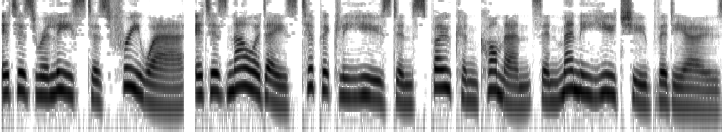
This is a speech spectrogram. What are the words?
it is released as freeware. It is nowadays typically used in spoken comments in many YouTube videos.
